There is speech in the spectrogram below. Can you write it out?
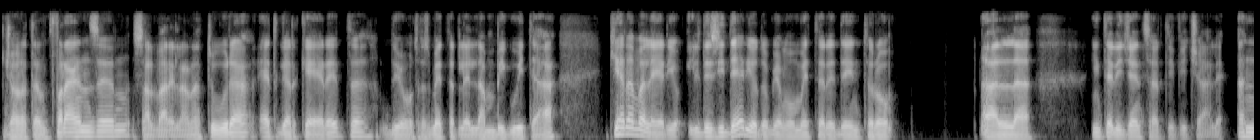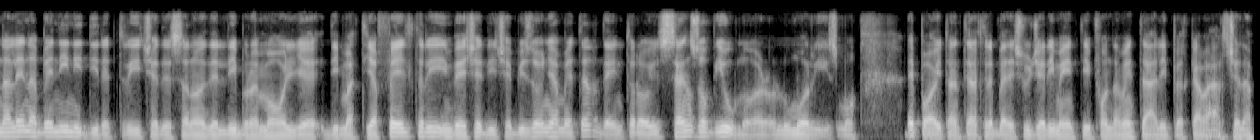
Jonathan Franzen, Salvare la natura, Edgar Keret, dobbiamo trasmetterle l'ambiguità, Chiara Valerio, il desiderio dobbiamo mettere dentro all'intelligenza artificiale. Annalena Benini, direttrice del Salone del Libro e moglie di Mattia Feltri, invece dice bisogna mettere dentro il sense of humor, l'umorismo e poi tanti altri belli suggerimenti fondamentali per cavarcela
